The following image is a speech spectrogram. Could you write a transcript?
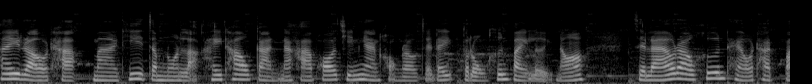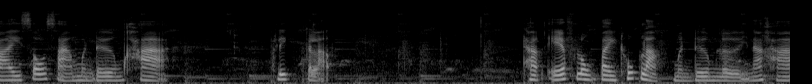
ให้เราถักมาที่จำนวนหลักให้เท่ากันนะคะ เพราะชิ้นงานของเราจะได้ตรงขึ้นไปเลยเนาะเสร็จแล้วเราขึ้นแถวถัดไปโซ่3เหมือนเดิมค่ะ พลิกกลับ ถัก F ลงไปทุกหลักเหมือนเดิมเลยนะคะ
